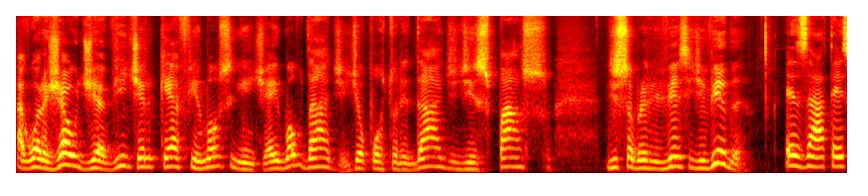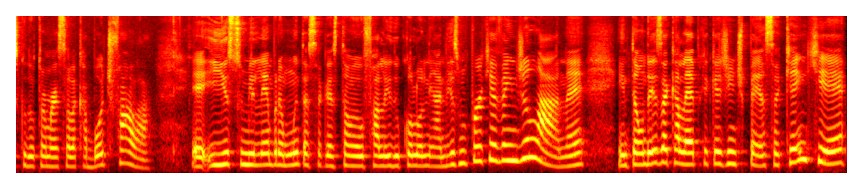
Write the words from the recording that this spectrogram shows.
Agora, já o dia 20, ele quer afirmar o seguinte: a igualdade de oportunidade, de espaço, de sobrevivência e de vida. Exato, é isso que o Dr. Marcelo acabou de falar. É, e isso me lembra muito essa questão, eu falei do colonialismo, porque vem de lá, né? Então, desde aquela época que a gente pensa, quem que é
